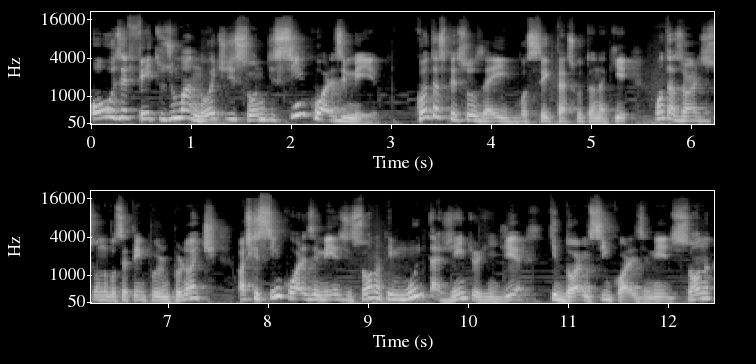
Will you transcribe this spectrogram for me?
Ou os efeitos de uma noite de sono de 5 horas e meia. Quantas pessoas aí, você que está escutando aqui, quantas horas de sono você tem por, por noite? Acho que 5 horas e meia de sono. Tem muita gente hoje em dia que dorme 5 horas e meia de sono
